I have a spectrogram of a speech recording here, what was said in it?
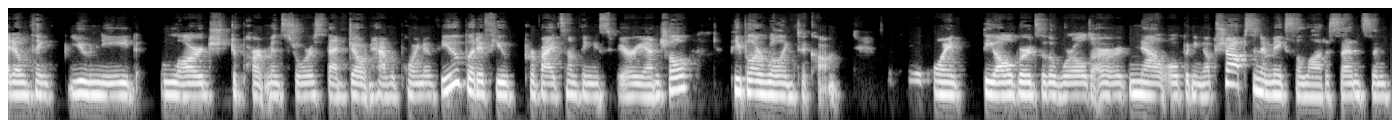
I don't think you need large department stores that don't have a point of view, but if you provide something experiential, people are willing to come. To your point, the Allbirds of the world are now opening up shops, and it makes a lot of sense. And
